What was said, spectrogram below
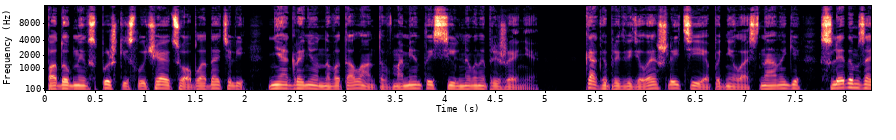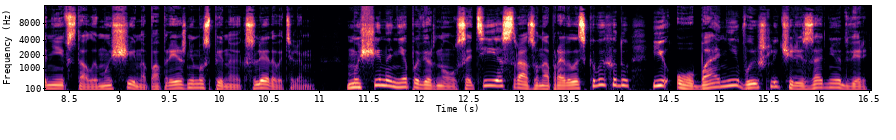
Подобные вспышки случаются у обладателей неограненного таланта в моменты сильного напряжения. Как и предвидел Эшли, Тия поднялась на ноги, следом за ней встал и мужчина, по-прежнему спиной к следователям. Мужчина не повернулся, Тия сразу направилась к выходу, и оба они вышли через заднюю дверь,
